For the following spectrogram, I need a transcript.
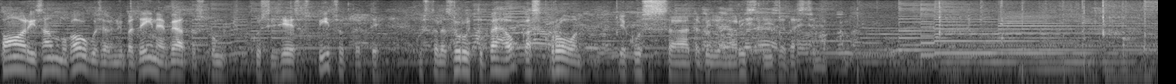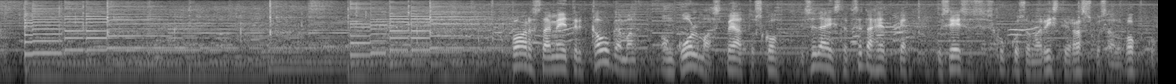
paari sammu kaugusel on juba teine peatuspunkt, kus siis Jeesust piitsutati, kus talle suruti pähe okaskroon ja kus äh, ta pidi oma risti ise tassima hakkama. paarsada meetrit kaugemal on kolmas peatuskoht ja see tähistab seda hetke, kus Jeesus siis kukkus oma risti raskuse all kokku.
